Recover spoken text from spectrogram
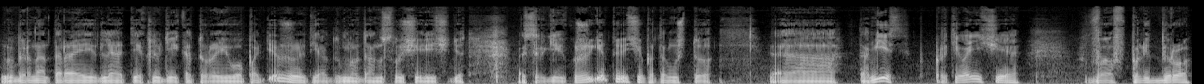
губернатора и для тех людей, которые его поддерживают. Я думаю, в данном случае речь идет о Сергее Кужугетовиче, потому что э, там есть противоречия в, в политбюро,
